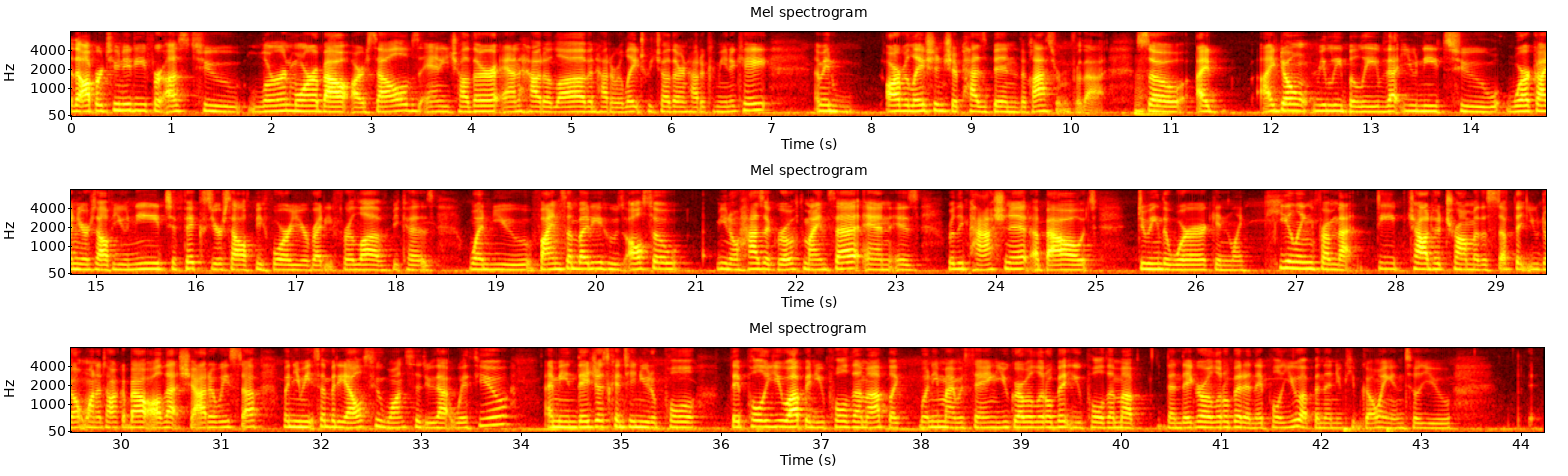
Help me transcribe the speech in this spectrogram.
the opportunity for us to learn more about ourselves and each other and how to love and how to relate to each other and how to communicate. I mean, our relationship has been the classroom for that. Mm-hmm. So I I don't really believe that you need to work on yourself. You need to fix yourself before you're ready for love because when you find somebody who's also, you know, has a growth mindset and is really passionate about doing the work and like healing from that deep childhood trauma, the stuff that you don't want to talk about, all that shadowy stuff, when you meet somebody else who wants to do that with you, I mean, they just continue to pull. They pull you up and you pull them up. Like what Nimai was saying, you grow a little bit, you pull them up. Then they grow a little bit and they pull you up, and then you keep going until you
